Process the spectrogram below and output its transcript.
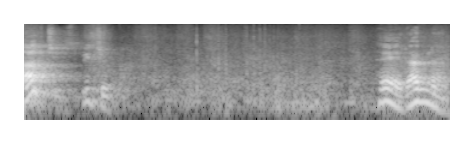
რაგჭის ბიჭო. ჰე რაგნარ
